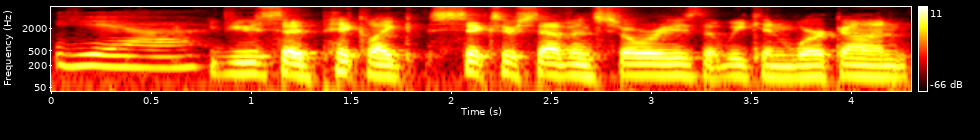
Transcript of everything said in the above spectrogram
Yeah. if you said pick like six or seven stories that we can work on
